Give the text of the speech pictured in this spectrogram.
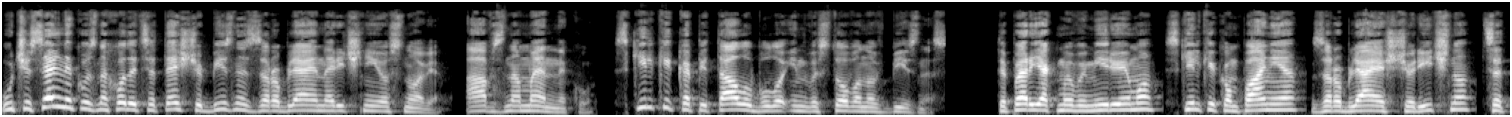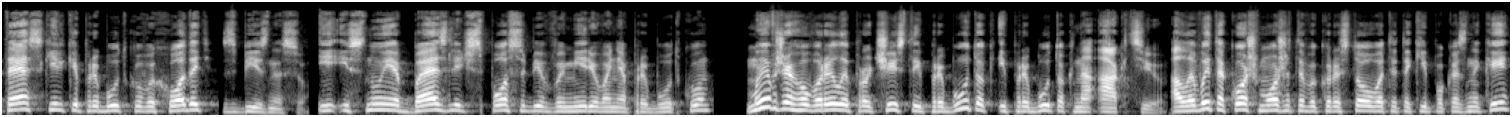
У чисельнику знаходиться те, що бізнес заробляє на річній основі, а в знаменнику скільки капіталу було інвестовано в бізнес. Тепер, як ми вимірюємо, скільки компанія заробляє щорічно, це те, скільки прибутку виходить з бізнесу. І існує безліч способів вимірювання прибутку. Ми вже говорили про чистий прибуток і прибуток на акцію, але ви також можете використовувати такі показники,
